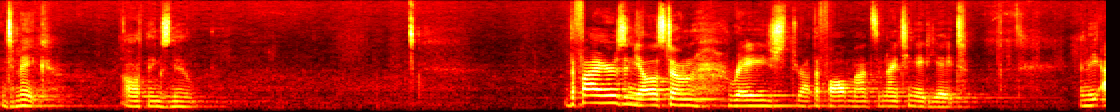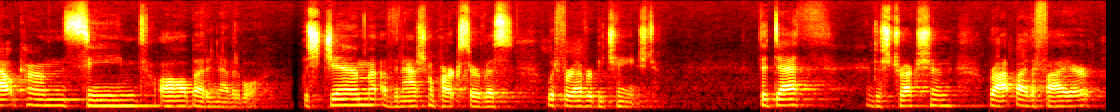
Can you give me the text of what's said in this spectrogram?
and to make all things new. The fires in Yellowstone raged throughout the fall months of 1988, and the outcome seemed all but inevitable. This gem of the National Park Service would forever be changed. The death and destruction brought by the fire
